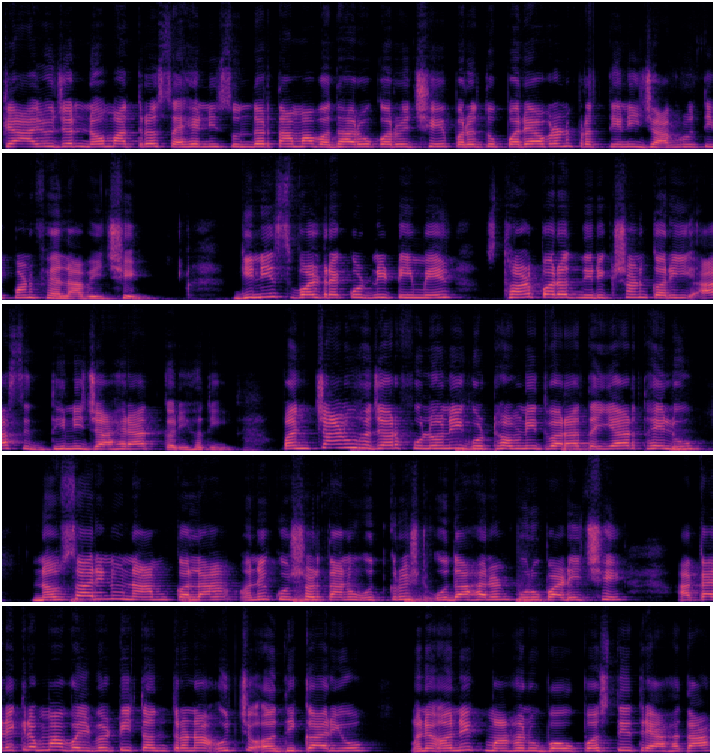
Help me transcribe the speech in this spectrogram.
કે, આયોજન ન માત્ર શહેરની સુંદરતામાં વધારો કરે છે, પરંતુ પર્યાવરણ પ્રત્યેની જાગૃતિ પણ ફેલાવે છે. ગિનિસ વર્લ્ડ રેકોર્ડની ટીમે સ્થળ પર જ નિરીક્ષણ કરી આ સિદ્ધિની જાહેરાત કરી હતી. પંચાણું હજાર ફૂલોની ગોઠવણી દ્વારા તૈયાર થયેલું નવસારીનું નામ કલા અને કુશળતાનું ઉત્કૃષ્ટ ઉદાહરણ પૂરું પાડે છે. આ કાર્યક્રમમાં વહીવટી તંત્રના ઉચ્ચ અધિકારીઓ અને અનેક મહાનુભાવો ઉપસ્થિત રહ્યા હતા.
